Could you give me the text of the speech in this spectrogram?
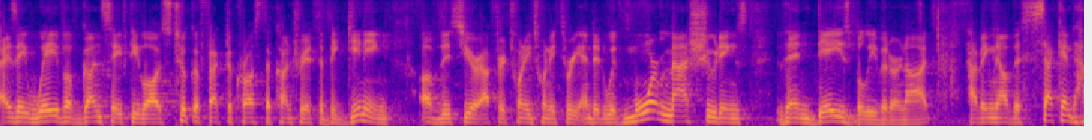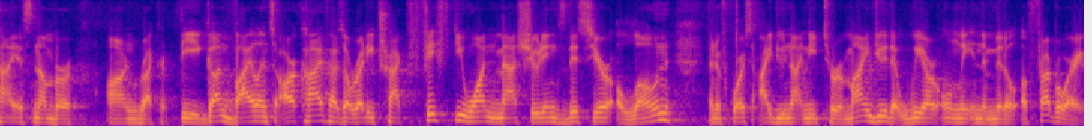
as a wave of gun safety laws took effect across the country at the beginning of this year after 2023 ended with more mass shootings than days, believe it or not, having now the second highest number on record. The Gun Violence Archive has already tracked 51 mass shootings this year alone. And of course, I do not need to remind you that we are only in the middle of February.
